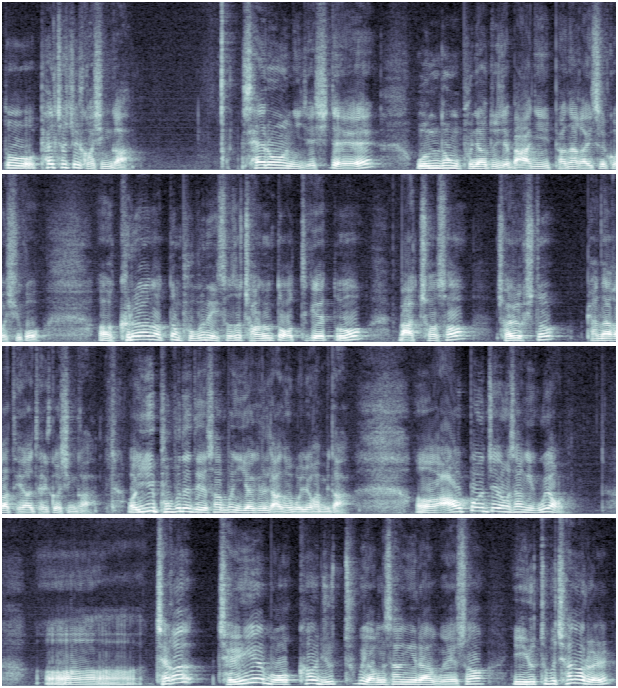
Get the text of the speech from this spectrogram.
또 펼쳐질 것인가. 새로운 이제 시대에 운동 분야도 이제 많이 변화가 있을 것이고, 어, 그러한 어떤 부분에 있어서 저는 또 어떻게 또 맞춰서 저 역시도 변화가 돼야 될 것인가. 어, 이 부분에 대해서 한번 이야기를 나눠보려고 합니다. 어, 아홉 번째 영상이고요. 어, 제가 제2의 워커 유튜브 영상이라고 해서 이 유튜브 채널을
